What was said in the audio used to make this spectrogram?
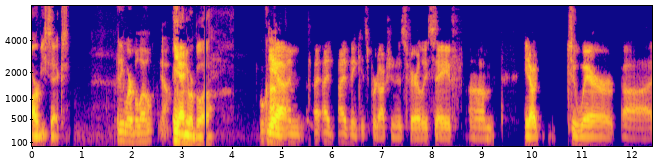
rb6 Anywhere below, yeah. Yeah, anywhere below. Okay. Yeah, I'm, I, I think his production is fairly safe. Um, you know, to where uh,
